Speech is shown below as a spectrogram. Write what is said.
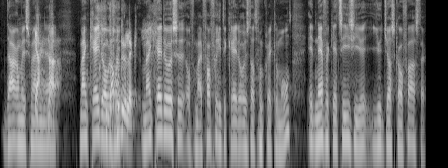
daarom is mijn, ja, eh, nou, mijn credo... is dat bedoel ik. Mijn credo is, eh, of mijn favoriete credo is dat van Craig Lemont. It never gets easier, you just go faster.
